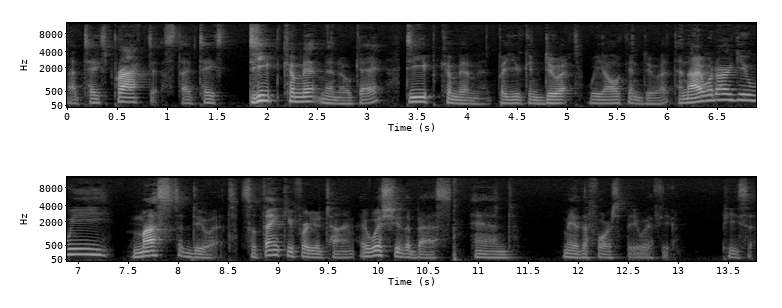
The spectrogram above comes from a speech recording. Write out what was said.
That takes practice. That takes deep commitment, okay? Deep commitment, but you can do it. We all can do it. And I would argue we must do it. So thank you for your time. I wish you the best and may the force be with you. Peace out.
